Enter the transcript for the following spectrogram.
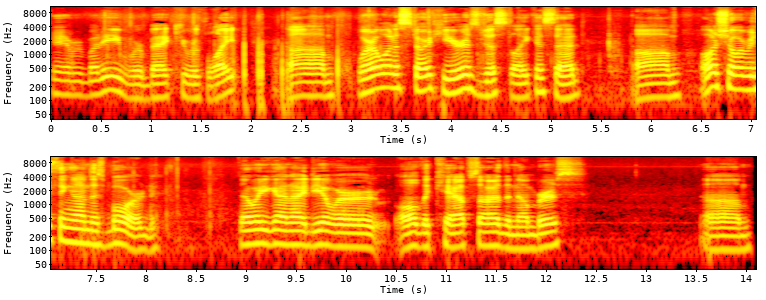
Okay, everybody, we're back here with light. Um, where I want to start here is just like I said, um, I want to show everything on this board. That way you got an idea where all the caps are, the numbers. Um,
